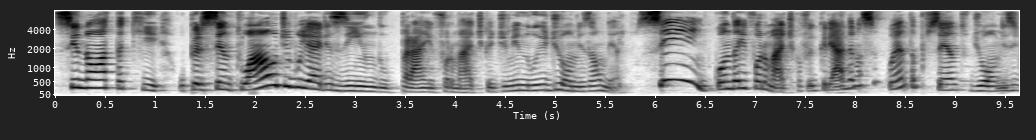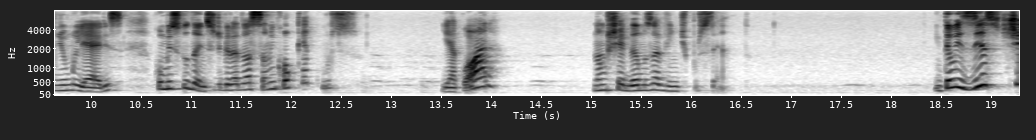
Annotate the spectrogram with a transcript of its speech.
se nota que o percentual de mulheres indo para a informática diminui e de homens aumenta. Sim, quando a informática foi criada, eram 50% de homens e de mulheres como estudantes de graduação em qualquer curso. E agora? não chegamos a 20%. Então existe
